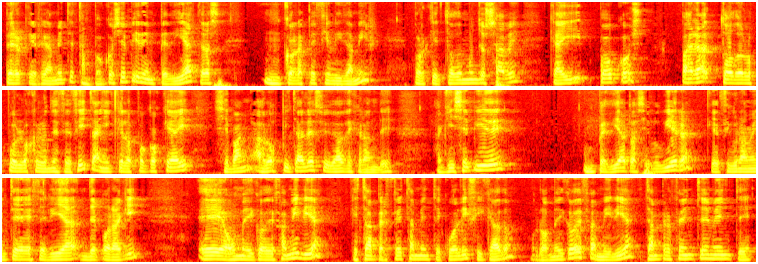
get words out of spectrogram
pero que realmente tampoco se piden pediatras mm, con la especialidad MIR, porque todo el mundo sabe que hay pocos para todos los pueblos que lo necesitan y que los pocos que hay se van a los hospitales de ciudades grandes. Aquí se pide un pediatra si lo hubiera, que seguramente sería de por aquí, eh, o un médico de familia, está perfectamente cualificado, los médicos de familia están perfectamente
